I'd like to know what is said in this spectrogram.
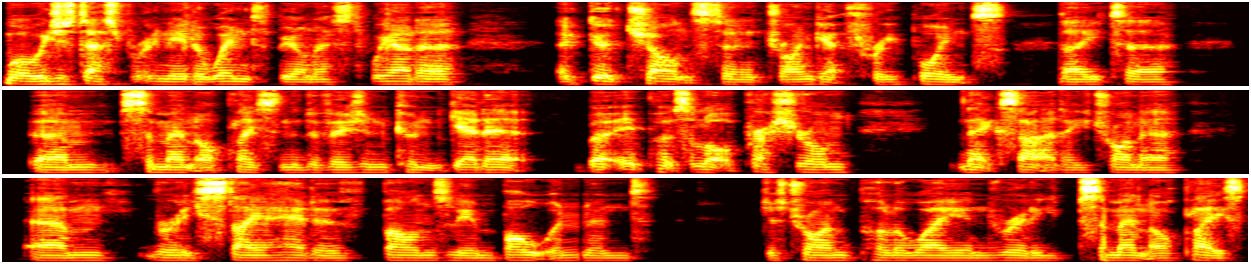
Well, we just desperately need a win, to be honest. We had a, a good chance to try and get three points. They to um, cement our place in the division, couldn't get it, but it puts a lot of pressure on next Saturday trying to um, really stay ahead of Barnsley and Bolton and just try and pull away and really cement our place.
